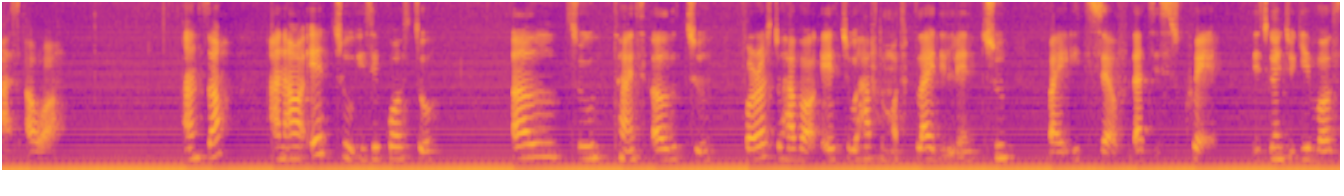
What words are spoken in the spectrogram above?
as our answer. And our A2 is equals to L2 times L2. For us to have our A2, we have to multiply the length 2 by itself. That is square. It's going to give us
